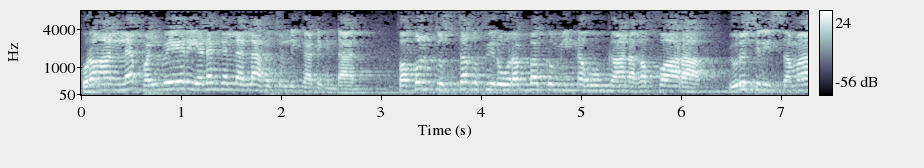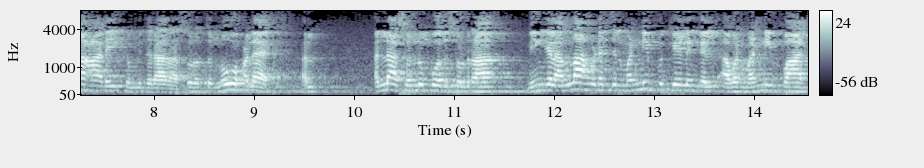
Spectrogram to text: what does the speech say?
குரான்ல பல்வேறு இடங்கள்ல அல்லாஹ் சொல்லி காட்டுகின்றான். ஃபகுல் துஸ்தக்ஃபிரு ரப்பக்கும் இன்னஹுக்கான கான கஃபாரா யுர்சிலி ஸமா அலைக்கும் மிதராரா. சூரத்து நூஹ்ல அல்லாஹ் சொல்லும்போது சொல்றான் நீங்கள் அல்லாஹ்விடத்தில் மன்னிப்பு கேளுங்கள். அவன் மன்னிப்பான்.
